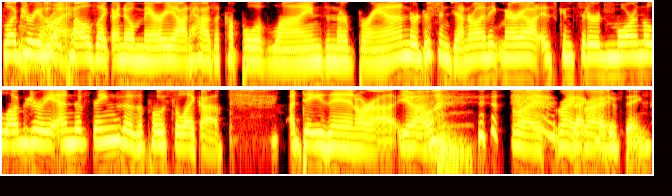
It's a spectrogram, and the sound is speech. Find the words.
Luxury Right. hotels, like I know Marriott has a couple of lines in their brand, or just in general, I think Marriott is considered more in the luxury end of things as opposed to like a a Days Inn or a you know Right, right, that right. kind of thing.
